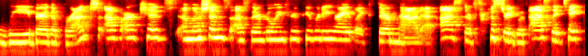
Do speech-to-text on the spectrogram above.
we bear the brunt of our kids' emotions as they're going through puberty, right? Like they're mad at us, they're frustrated with us, they take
